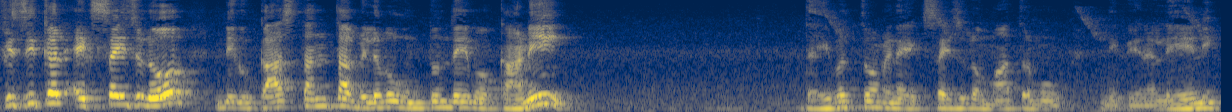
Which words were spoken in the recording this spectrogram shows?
ఫిజికల్ ఎక్సర్సైజ్లో నీకు కాస్తంత విలువ ఉంటుందేమో కానీ దైవత్వమైన ఎక్సర్సైజ్లో మాత్రము నీకు వినలేని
